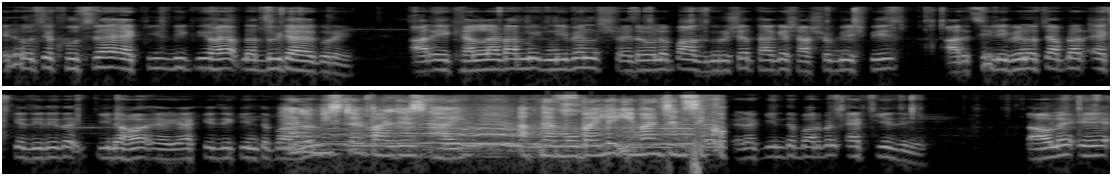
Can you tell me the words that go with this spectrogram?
এটা হচ্ছে খুচরা এক পিস বিক্রি হয় আপনার দুই টাকা করে। আর এই খেলনাটা নিবেন এটা হলো পাঁচ গুরুষের থাকে সাতশো বিশ পিস আর সিলিভেন হচ্ছে আপনার এক কেজি কিনা হয় এক কেজি কিনতে হ্যালো পারবেন। মিস্টার পারভেজ ভাই আপনার মোবাইলে ইমার্জেন্সি এটা কিনতে পারবেন এক কেজি। তাহলে এ-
